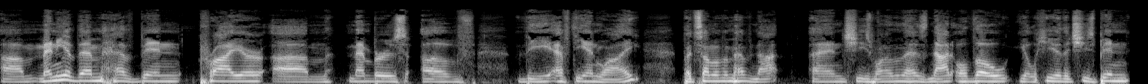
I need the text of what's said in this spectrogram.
Um, many of them have been prior um, members of the FDNY, but some of them have not. And she's one of them that has not, although you'll hear that she's been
